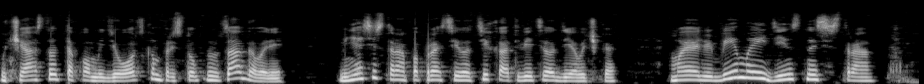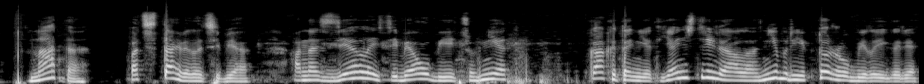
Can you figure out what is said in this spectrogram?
«Участвовать в таком идиотском преступном заговоре?» «Меня сестра попросила», – тихо ответила девочка. «Моя любимая единственная сестра». «Ната подставила тебя. Она сделала из тебя убийцу». «Нет». «Как это нет? Я не стреляла. Не ври. Кто же убил Игоря?»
